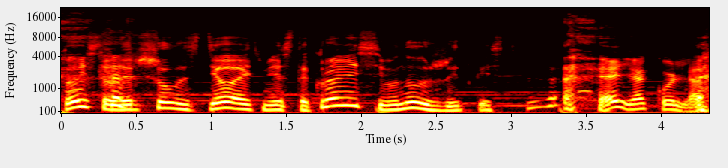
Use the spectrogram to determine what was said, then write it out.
То есть он решил сделать вместо крови семенную жидкость. Эякулят.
